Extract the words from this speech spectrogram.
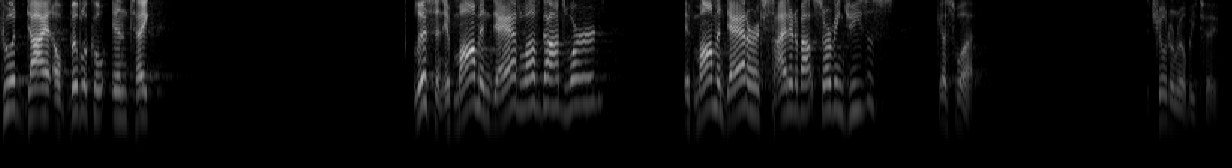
good diet of biblical intake. Listen, if mom and dad love God's word, if mom and dad are excited about serving Jesus, guess what? The children will be too.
